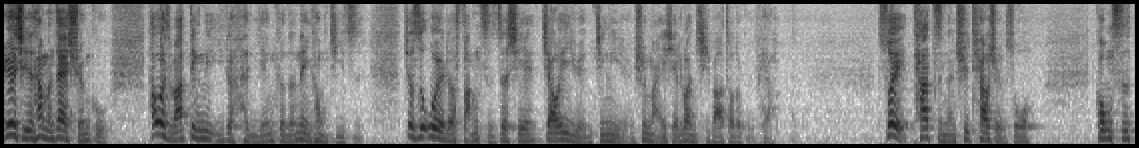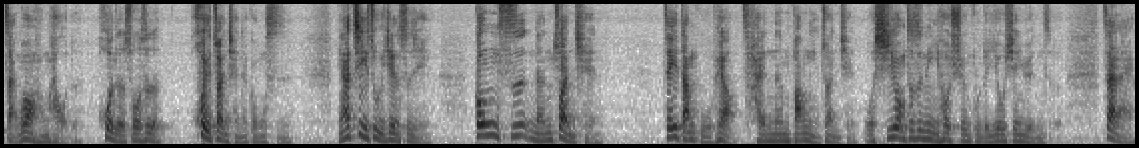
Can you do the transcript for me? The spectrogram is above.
因为其实他们在选股，他为什么要订立一个很严格的内控机制，就是为了防止这些交易员、经理人去买一些乱七八糟的股票，所以他只能去挑选说。公司展望很好的，或者说是会赚钱的公司，你要记住一件事情：公司能赚钱，这一档股票才能帮你赚钱。我希望这是你以后选股的优先原则。再来，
